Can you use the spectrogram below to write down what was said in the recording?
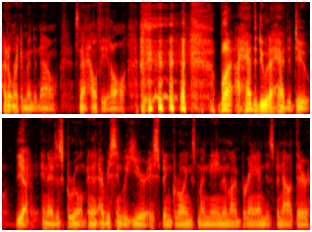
I don't recommend it now. It's not healthy at all. but I had to do what I had to do. Yeah. And I just grew them. And every single year it's been growing. 'cause my name and my brand has been out there.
